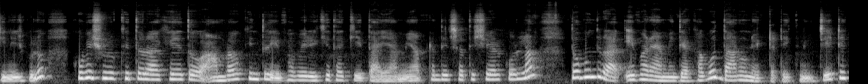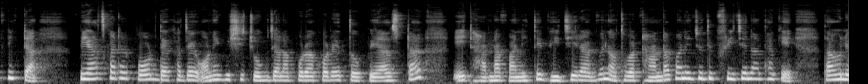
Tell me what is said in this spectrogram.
জিনিসগুলো খুবই সুরক্ষিত রাখে। তো আমরাও কিন্তু এভাবে রেখে থাকি, তাই আমি আপনাদের সাথে শেয়ার করলাম। তো বন্ধুরা, এবারে আমি দেখাবো দারুণ একটা টেকনিক যে টেকনিকটা পেঁয়াজ কাটার পর দেখা যায় অনেক বেশি চোখ জ্বালা পোড়া করে, তো পেঁয়াজটা এই ঠান্ডা পানিতে ভিজিয়ে রাখবেন অথবা ঠান্ডা পানি যদি ফ্রিজে না থাকে, তাহলে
